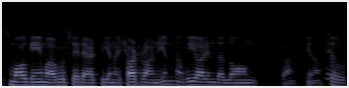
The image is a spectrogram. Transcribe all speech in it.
small game. I would say that you know short run you know we are in the long run you know? Yeah. so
